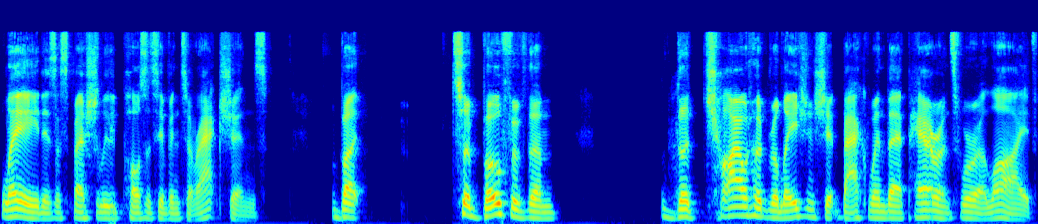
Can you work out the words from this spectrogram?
played as especially positive interactions. But to both of them, the childhood relationship back when their parents were alive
